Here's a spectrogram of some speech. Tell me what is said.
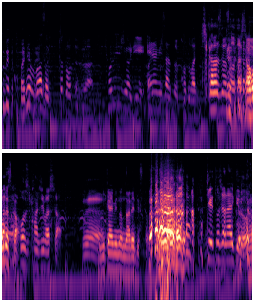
全て答えてくれるでもまずちょっと待ってください去年以上にえなみさんの言葉に力強さを私あ本当ですか？今年感じました。ね2回目の慣れですか？ら えゲートじゃないけど。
